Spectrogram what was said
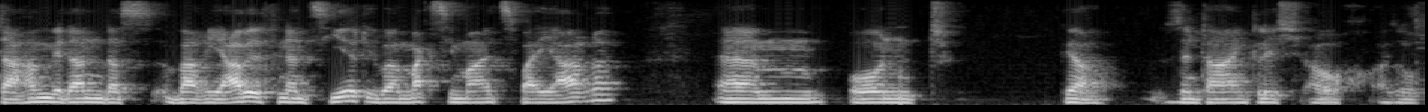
da haben wir dann das variabel finanziert über maximal zwei Jahre. Ähm, und ja, sind da eigentlich auch, also.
